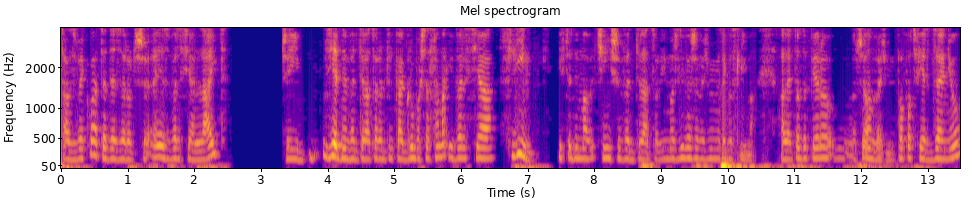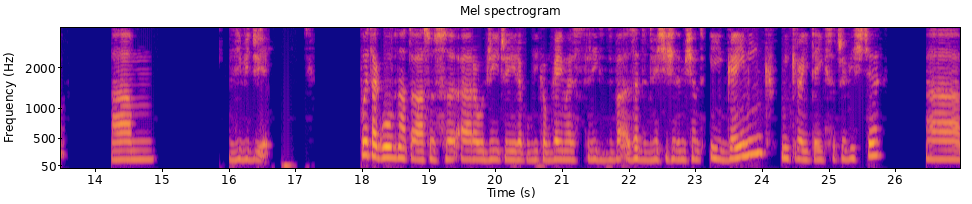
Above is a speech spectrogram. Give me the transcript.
Ta zwykła, TD03E, jest wersja light, czyli z jednym wentylatorem, tylko grubość ta sama, i wersja slim, i wtedy ma cieńszy wentylator i możliwe, że weźmiemy tego Slima, ale to dopiero, znaczy on weźmie, po potwierdzeniu um, z EVGA. Płyta główna to Asus ROG, czyli Republic of Gamers Z270i Gaming, Micro ITX oczywiście. A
